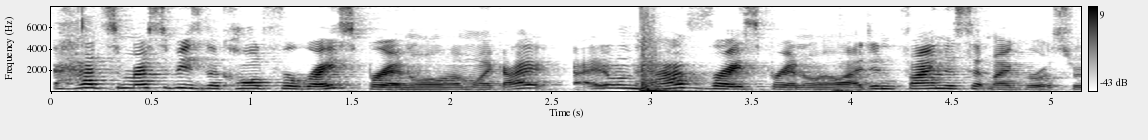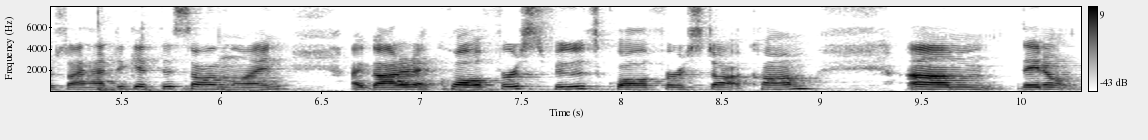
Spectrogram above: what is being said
had some recipes that called for rice bran oil. I'm like, I, I don't have rice bran oil. I didn't find this at my grocer's. I had to get this online. I got it at Qualifirst Foods, qualifirst.com. Um, they don't,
